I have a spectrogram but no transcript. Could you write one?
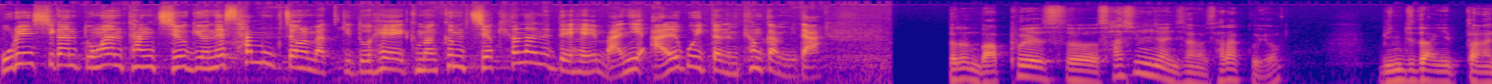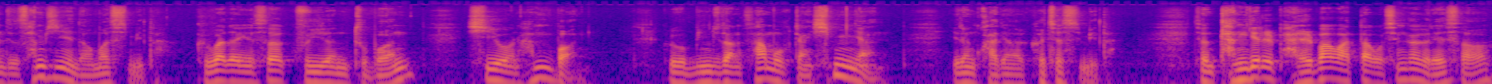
오랜 시간 동안 당 지역위원회 사무국장을 맡기도 해 그만큼 지역 현안에 대해 많이 알고 있다는 평가입니다. 저는 마포에서 40년 이상을 살았고요. 민주당 입당한 지 30년이 넘었습니다. 그 과정에서 구의원 두 번, 시의원 한 번, 그리고 민주당 사무국장 10년 이런 과정을 거쳤습니다. 전 단계를 밟아왔다고 생각을 해서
